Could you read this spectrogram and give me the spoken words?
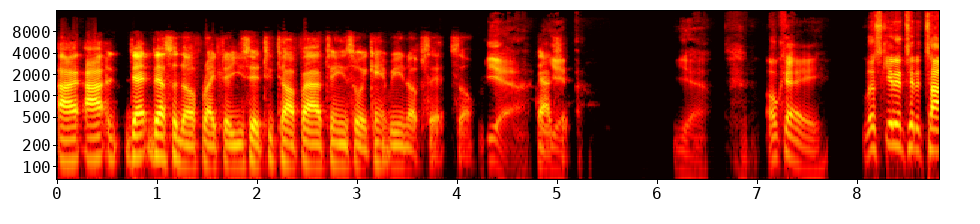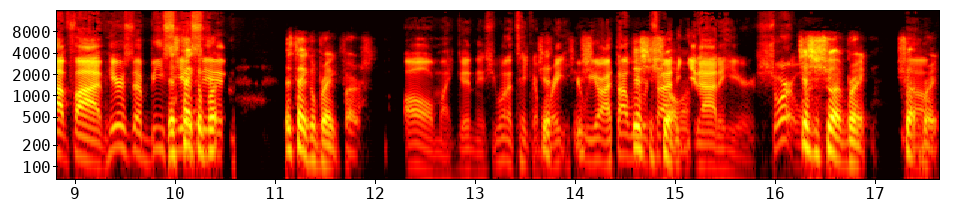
I, I that that's enough right there. You said two top five teams, so it can't be an upset. So Yeah, Gotcha. yeah, yeah. Okay, let's get into the top five. Here's the take a BCSN. break. let's take a break first. Oh my goodness, you want to take a Just- break? Here we are. I thought we were trying to one. get out of here. Short Just a short break. Short Oh, break.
